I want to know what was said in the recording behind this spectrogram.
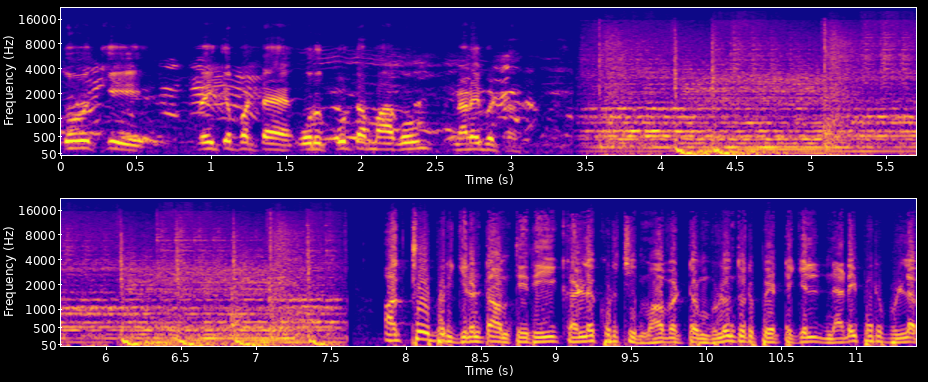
துவக்கி வைக்கப்பட்ட ஒரு கூட்டமாகவும் நடைபெற்றது. அக்டோபர் இரண்டாம் தேதி கள்ளக்குறிச்சி மாவட்டம் உளுந்தூர்பேட்டையில் நடைபெறவுள்ள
